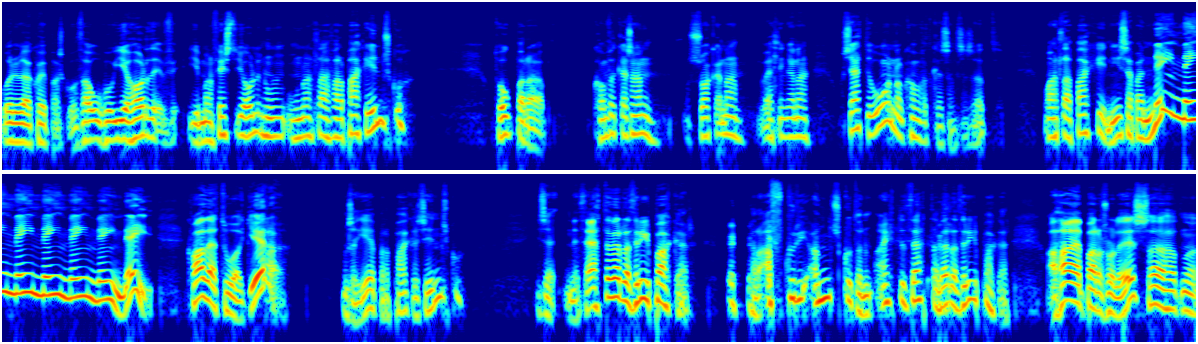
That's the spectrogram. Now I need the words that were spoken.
vorum við að kaupa sko, þá ég horfði ég man fyrstu jólin, hún, hún ætlaði að fara að pakka inn sko, tók bara konfettkassan, sokkana, vellingana og setti ofan á konfettkassan sem sagt og ætlaði að pakka inn, ég sagði bara nei, nei, nei, nei, nei, nei, nei. Hvað er þú að gera? hún sagði, ég er bara að pakka þessi inn sko. Ég sagði, nei, þetta verða þrý pakkar bara af hverju í anskutunum ættu þetta að verða þrý pakkar að það er bara svoleiðis að, þarna,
